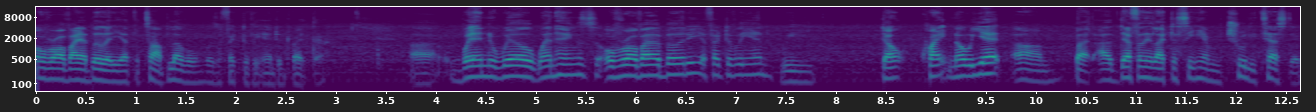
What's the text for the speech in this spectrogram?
overall viability at the top level was effectively ended right there. Uh, when will Wanheng's overall viability effectively end? We don't quite know yet, um, but I'd definitely like to see him truly tested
